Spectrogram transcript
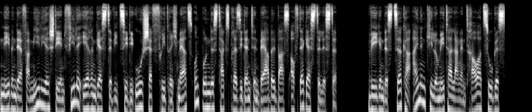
Neben der Familie stehen viele Ehrengäste wie CDU-Chef Friedrich Merz und Bundestagspräsidentin Bärbel Bass auf der Gästeliste. Wegen des circa einen Kilometer langen Trauerzuges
